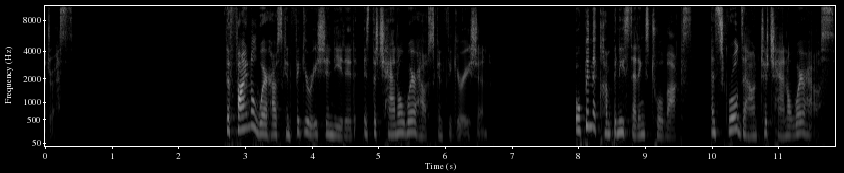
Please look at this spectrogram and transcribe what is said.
address. The final warehouse configuration needed is the channel warehouse configuration. Open the Company Settings toolbox and scroll down to Channel Warehouse.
